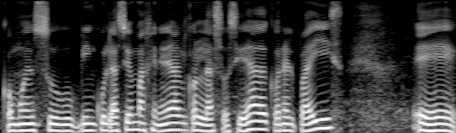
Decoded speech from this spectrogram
como en su vinculación más general con la sociedad, con el país. Eh,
